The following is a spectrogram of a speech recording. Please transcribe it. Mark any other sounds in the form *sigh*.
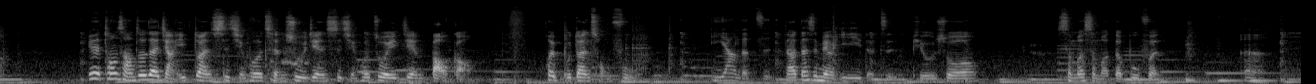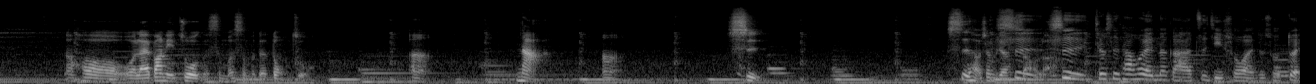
因为通常都在讲一段事情，或者陈述一件事情，或做一件报告，会不断重复一样的字，然后但是没有意义的字，比如说什么什么的部分，嗯，然后我来帮你做个什么什么的动作，嗯。那，嗯，是，是好像比较少了。是，是就是他会那个、啊、自己说完就说对，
